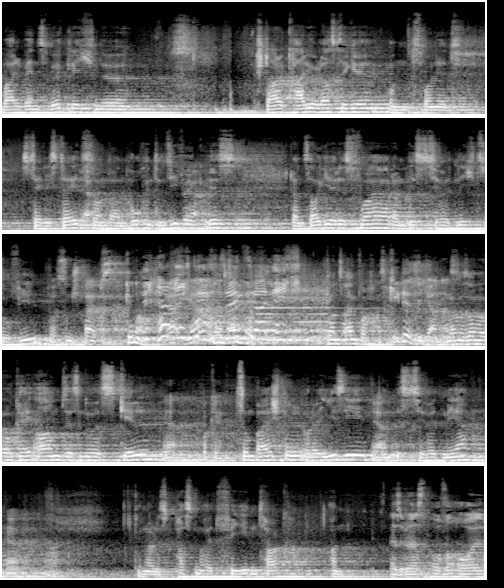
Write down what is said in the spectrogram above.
weil wenn es wirklich eine stark kardiolastige und zwar nicht Steady State, sondern hochintensive Ja. ist, dann sage ich ihr das vorher, dann isst sie halt nicht so viel. Was du schreibst. Genau, Ja, ja, das stimmt ja nicht. ganz einfach. das geht ja nicht Wenn anders. wir sagen, okay, abends ist nur Skill Ja, okay. zum Beispiel oder Easy, Ja. dann isst sie halt mehr. Ja. Genau, das passt man halt für jeden Tag an. Also du hast overall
